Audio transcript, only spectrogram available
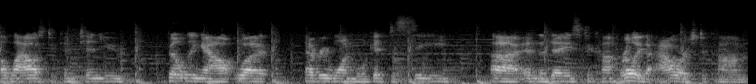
allow us to continue building out what everyone will get to see uh, in the days to come, really the hours to come.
